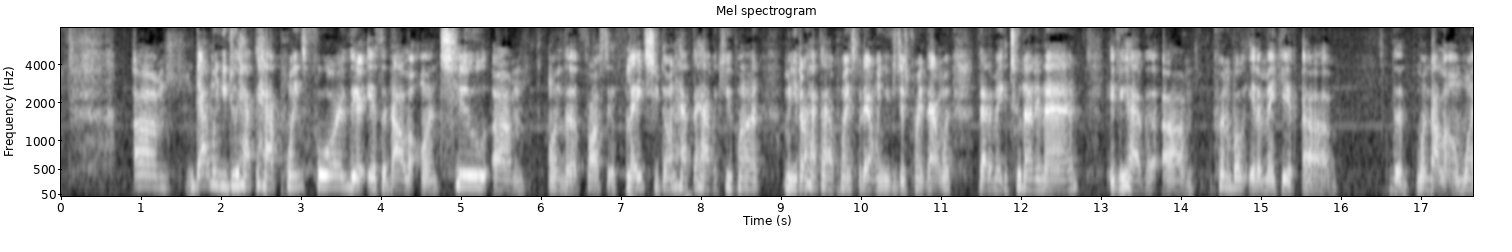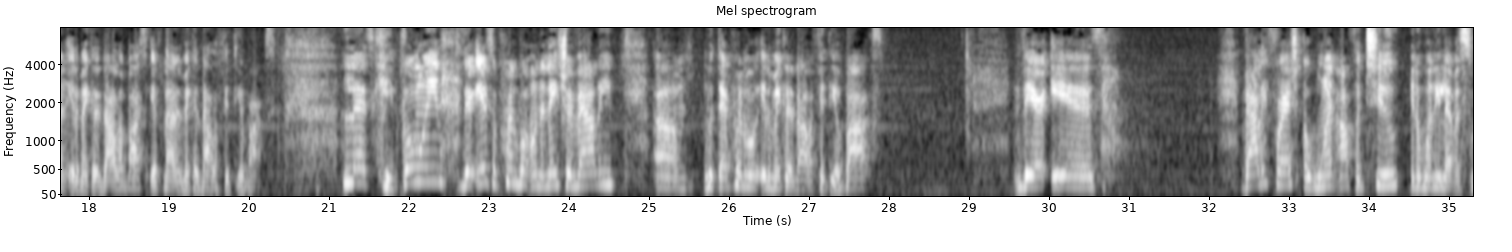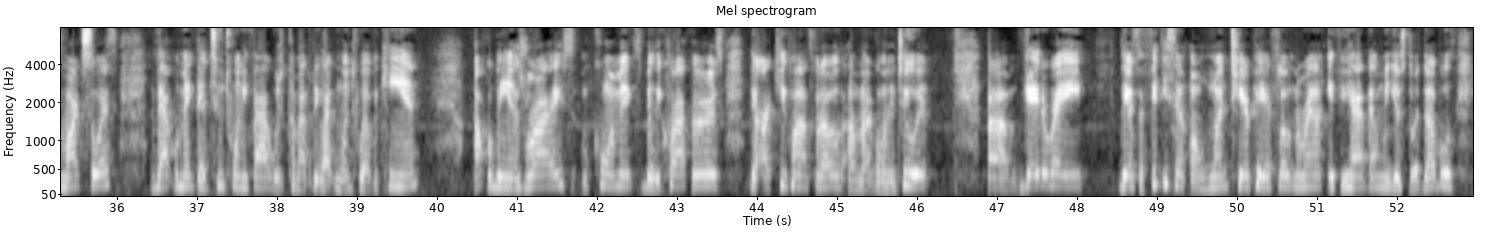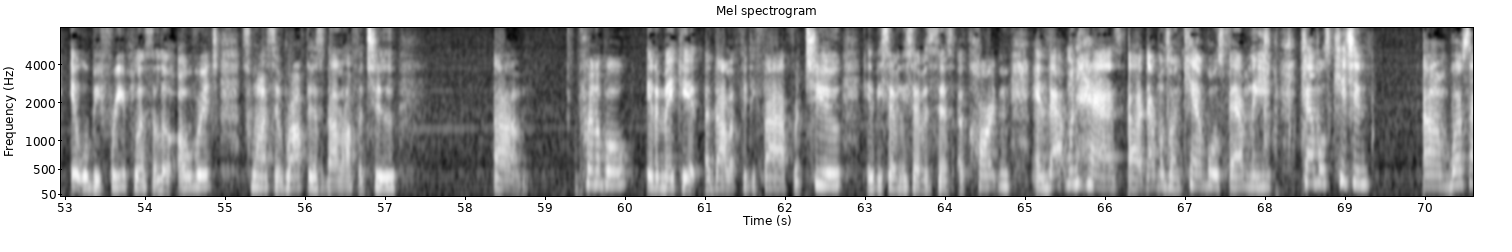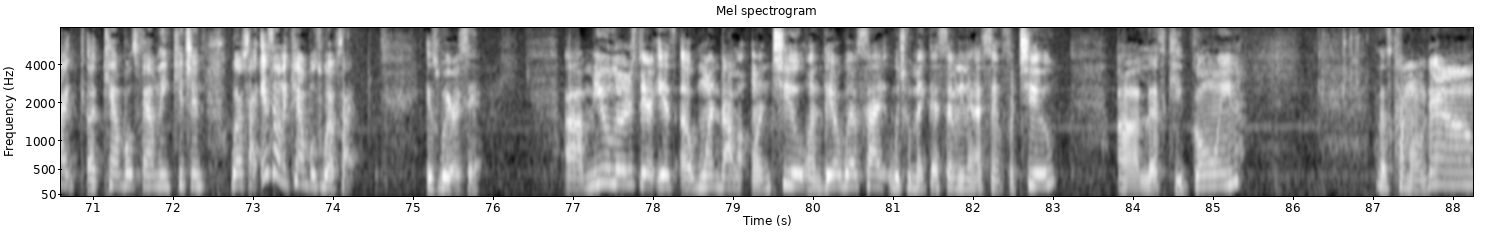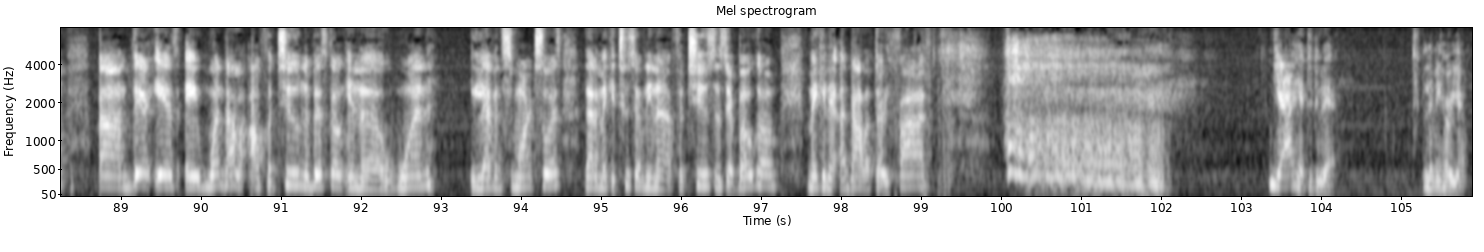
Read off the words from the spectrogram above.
Um, that one you do have to have points for. There is a dollar on two um, on the frosted flakes. You don't have to have a coupon. I mean, you don't have to have points for that one. You can just print that one. That'll make it two ninety nine. If you have the um, printable, it'll make it uh, the one dollar on one. It'll make it a dollar box. If not, it'll make a dollar fifty a box. Let's keep going. There is a printable on the Nature Valley. Um, with that printable, it'll make it a dollar fifty a box. There is Valley Fresh, a one off of two in a 111 Smart Source. That will make that 225, which come out to be like 112 a can. Uncle Ben's Rice, McCormick's, Betty Crocker's. There are coupons for those. I'm not going into it. Um, Gatorade, there's a 50 cent on one tearpad floating around. If you have that when your store doubles, it will be free plus a little overage. Swanson broth, there's a dollar off for two. Um, printable it'll make it a dollar 55 for two it'll be 77 cents a carton and that one has uh, that one's on campbell's family campbell's kitchen um, website uh, campbell's family kitchen website it's on the campbell's website is where it's at uh, Mueller's, there is a $1 on two on their website, which will make that 79 cent for two. Uh, let's keep going. Let's come on down. Um, there is a $1 off for two Nabisco in the 111 Smart Source. That'll make it 279 for two since they're BOGO, making it $1.35. yeah, I had to do that. Let me hurry up.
